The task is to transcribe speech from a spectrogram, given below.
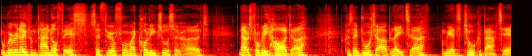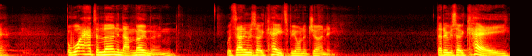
but we're an open plan office, so three or four of my colleagues also heard. That was probably harder because they brought it up later and we had to talk about it. But what I had to learn in that moment was that it was okay to be on a journey that it was okay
